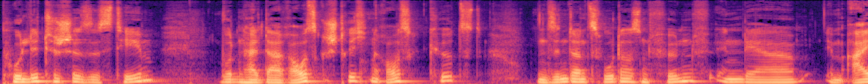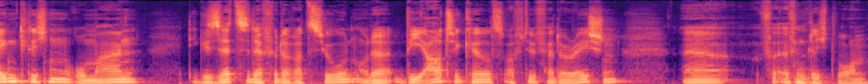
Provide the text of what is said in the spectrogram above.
politische System, wurden halt da rausgestrichen, rausgekürzt und sind dann 2005 in der, im eigentlichen Roman Die Gesetze der Föderation oder The Articles of the Federation äh, veröffentlicht worden.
